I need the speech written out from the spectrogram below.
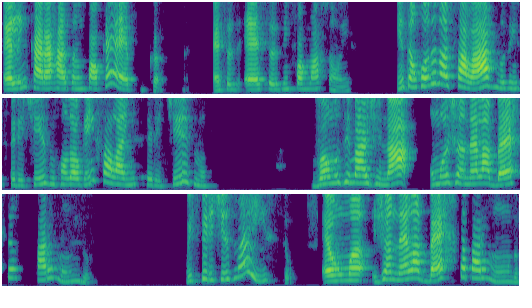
ela encara a razão em qualquer época, essas, essas informações. Então, quando nós falarmos em espiritismo, quando alguém falar em espiritismo, vamos imaginar uma janela aberta para o mundo. O espiritismo é isso. É uma janela aberta para o mundo,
